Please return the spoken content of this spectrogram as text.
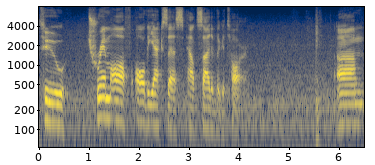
to trim off all the excess outside of the guitar. Um,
